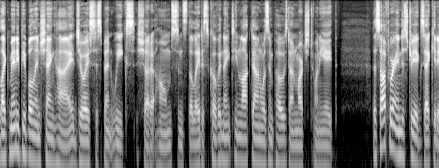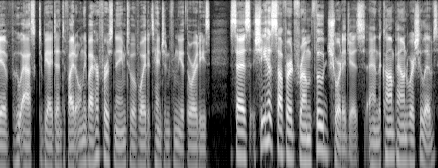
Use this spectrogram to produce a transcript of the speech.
Like many people in Shanghai, Joyce has spent weeks shut at home since the latest COVID-19 lockdown was imposed on March 28th. The software industry executive, who asked to be identified only by her first name to avoid attention from the authorities, says she has suffered from food shortages and the compound where she lives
